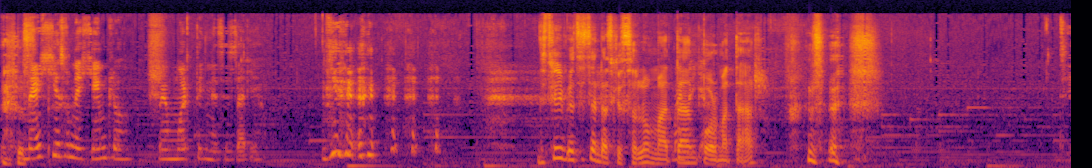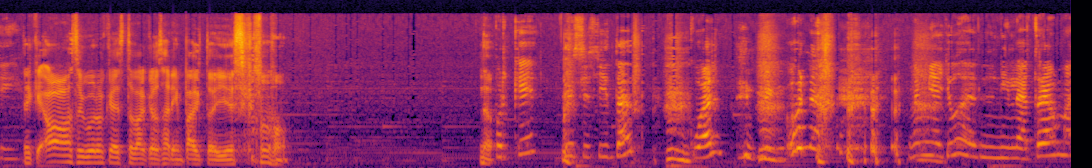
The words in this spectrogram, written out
Meji es un ejemplo de muerte innecesaria. Es que hay veces en las que solo matan por matar. De que, oh, seguro que esto va a causar impacto y es como... No. ¿Por qué? ¿Necesidad? ¿Cuál? Ninguna. No me ayuda ni la trama,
